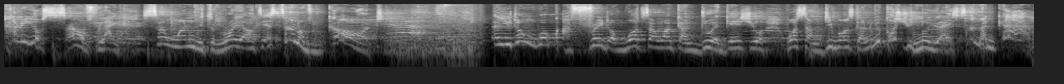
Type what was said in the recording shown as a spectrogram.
carry yourself like someone with royalty, a son of God. And you don't walk afraid of what someone can do against you, what some demons can do, because you know you are a son of God.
